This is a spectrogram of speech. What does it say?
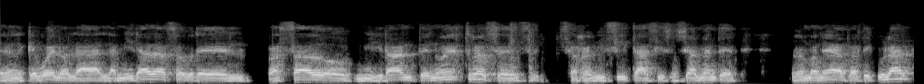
en el que, bueno, la, la mirada sobre el pasado migrante nuestro se, se, se revisita así socialmente de una manera particular,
